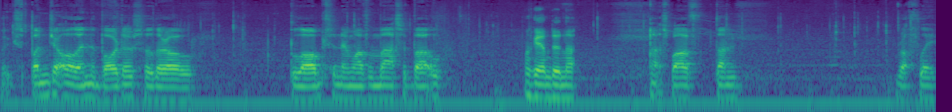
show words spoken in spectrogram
Like sponge it all in the border so they're all blobbed and then we'll have a massive battle. Okay, I'm doing that. That's what I've done. Roughly.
